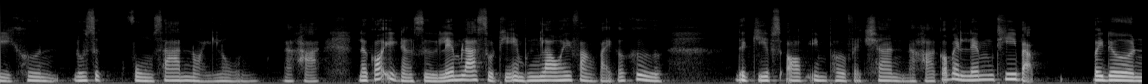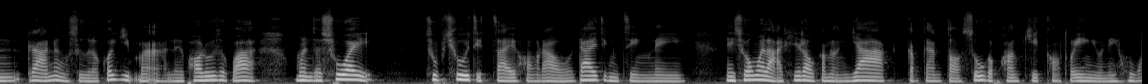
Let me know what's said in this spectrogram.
ดีขึ้น รู้สึกฟุ้งซ่านหน่อยลงนะคะ แล้วก็อีกหนังสือเล่มล่าสุดที่เอ็มเพิ่งเล่าให้ฟังไปก็คือ The Gifts of Imperfection นะคะ ก็เป็นเล่มที่แบบไปเดินร้านหนังสือแล้วก็หยิบมาอ่านเลย เพราะรู้สึกว่ามันจะช่วย ชุบชูจิตใจของเราได้จริง ๆ ในในช่วงเวลาที่เรากำลังยากกับการต่อสู้กับความคิดของตัวเองอยู่ในหัว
